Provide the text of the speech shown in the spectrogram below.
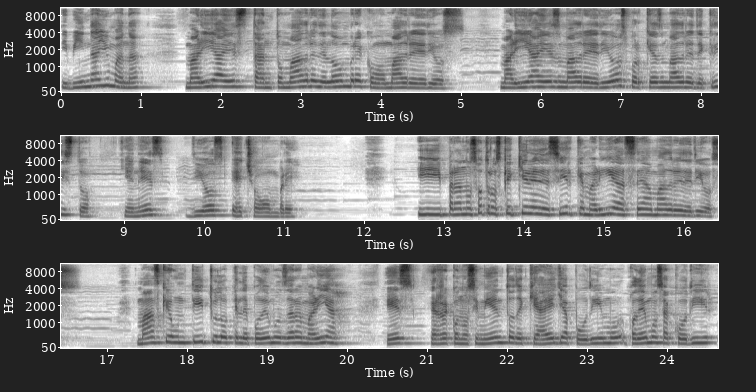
divina y humana, María es tanto madre del hombre como madre de Dios. María es madre de Dios porque es madre de Cristo, quien es Dios hecho hombre. Y para nosotros, ¿qué quiere decir que María sea madre de Dios? Más que un título que le podemos dar a María, es el reconocimiento de que a ella podemos acudir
